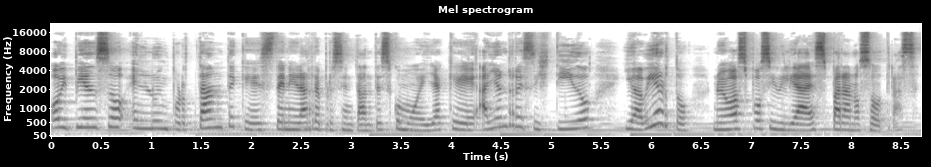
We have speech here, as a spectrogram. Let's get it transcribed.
Hoy pienso en lo importante que es tener a representantes como ella que hayan resistido y abierto nuevas posibilidades para nosotras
